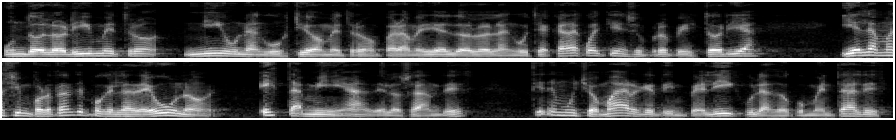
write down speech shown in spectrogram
un dolorímetro ni un angustiómetro para medir el dolor o la angustia. Cada cual tiene su propia historia y es la más importante porque es la de uno. Esta mía, de los Andes, tiene mucho marketing, películas, documentales,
